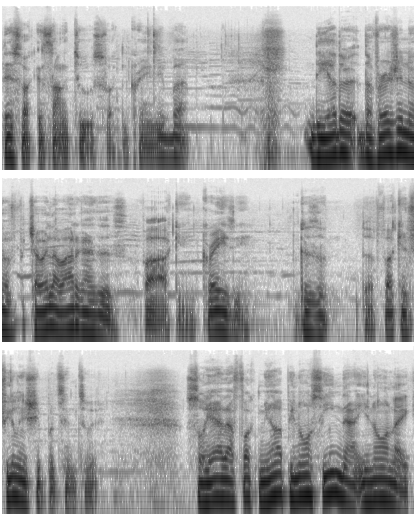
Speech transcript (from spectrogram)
This fucking song too is fucking crazy, but the other the version of Chavela Vargas is fucking crazy because of the fucking feeling she puts into it. So yeah, that fucked me up, you know, seeing that, you know, like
